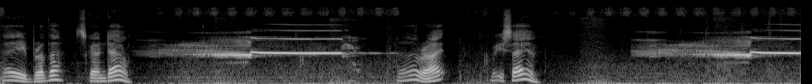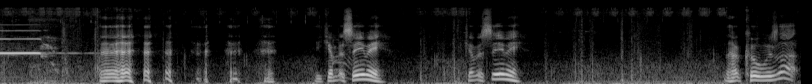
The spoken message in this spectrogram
Hey, brother, it's going down. Alright, what are you saying? you come to see me? Come to see me? How cool was that?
